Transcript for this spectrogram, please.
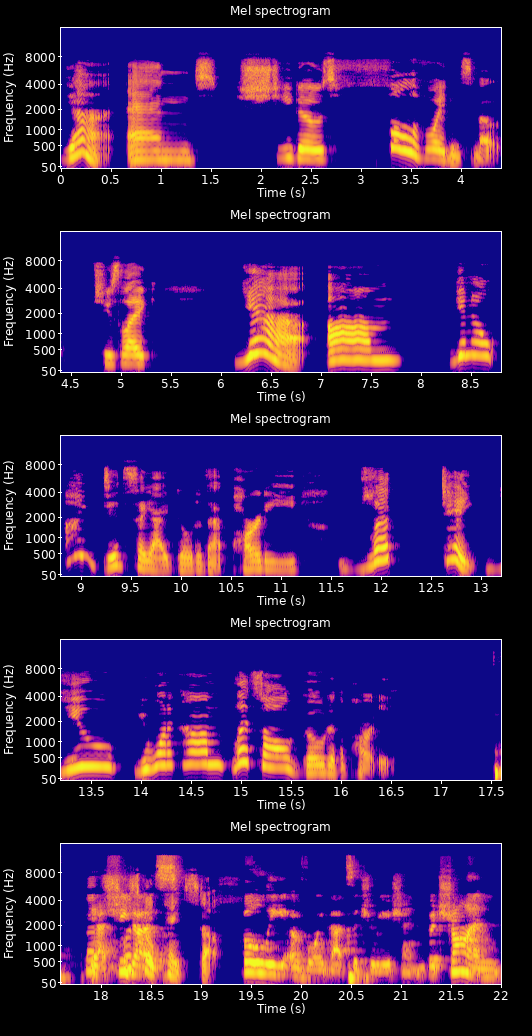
Yeah, and she goes full avoidance mode. She's like, "Yeah, um, you know, I did say I'd go to that party. Let hey, you you want to come? Let's all go to the party." Yeah, Let's- she let's does. go paint stuff. Fully avoid that situation. But Sean,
